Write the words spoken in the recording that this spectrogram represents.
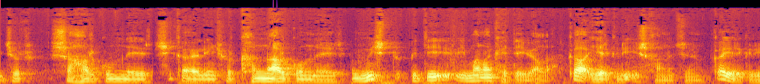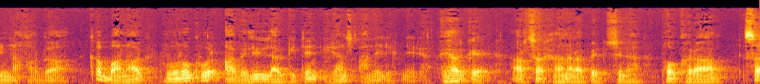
ինչ որ շահարկումներ, չի կարելի ինչ որ քննարկումներ։ Միշտ պիտի իմանանք հետեւյալը։ Կա երկրի իշխանություն, կա երկրի նախագահ, կա բանակ, որոնք որ ավելի լավ գիտեն իրենց անելիքները։ Իհարկե, Արցախ հանրապետությունը փոքր է, սա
